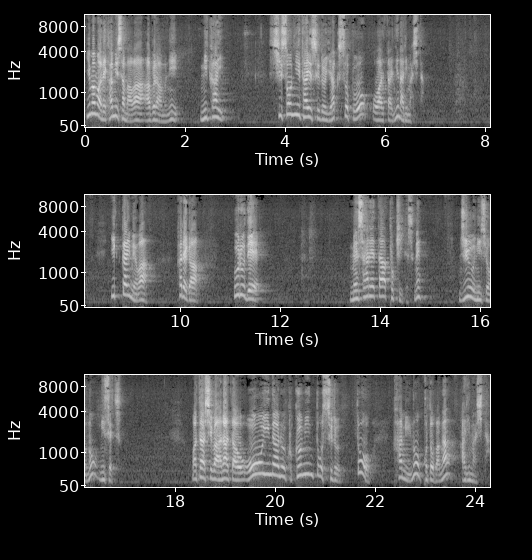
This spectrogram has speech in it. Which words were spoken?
今まで神様はアブラムに2回、子孫に対する約束をお与えになりました。1回目は、彼がウルで召された時ですね。12章の2節私はあなたを大いなる国民とすると神の言葉がありました。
